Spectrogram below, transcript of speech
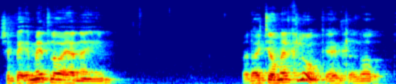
שבאמת לא היה נעים. ולא הייתי אומר כלום, כן? קללות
